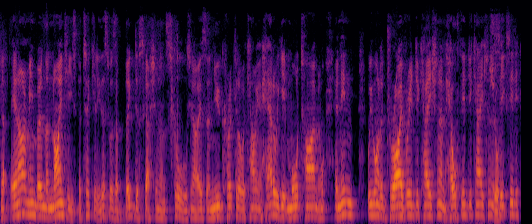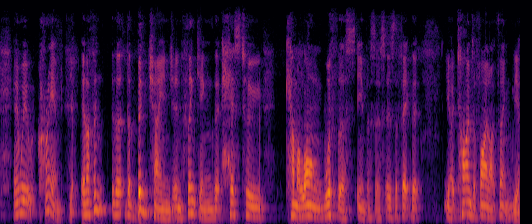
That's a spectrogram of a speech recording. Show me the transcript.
You know, yep. and I remember in the '90s, particularly, this was a big discussion in schools. You know, as the new curricula were coming, and how do we get more time? And, and then we wanted driver education and health education Sure. and sex education, and we were crammed. Yep. And I think the the big change in thinking that has to come along with this emphasis is the fact that you know time's a finite thing Yeah.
